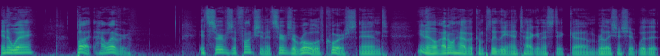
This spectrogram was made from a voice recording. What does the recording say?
in a way. But however, it serves a function, it serves a role, of course, and you know, I don't have a completely antagonistic um, relationship with it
